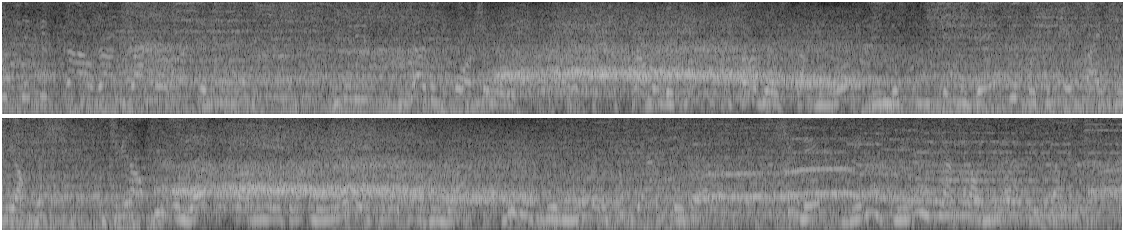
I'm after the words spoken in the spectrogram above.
38 kanaldan canlı olarak yayınlanıyor. Dileriz güzel bir futbol akşamı olur. Evet, İstanbul'daki Şükrü Saracoğlu Stadyumu 1908'de ilk maçını ev sahipliği yapmış. 2006 yılında stadyumda yapılan yenileme çalışmaları sonucunda bugünkü görünümüne tanışmış değerli futbol severler. Şimdi yeni ismiyle Ülker Stadyumu olarak.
